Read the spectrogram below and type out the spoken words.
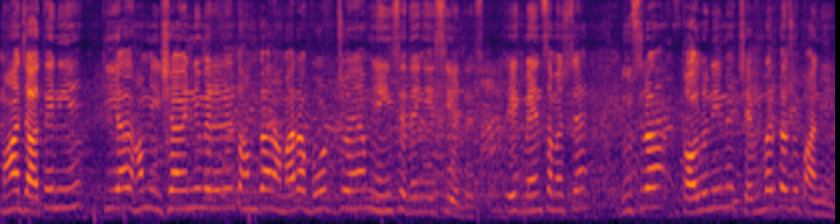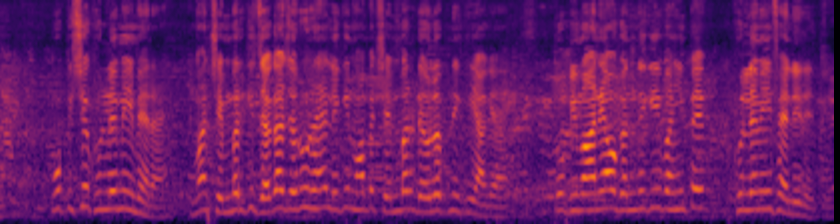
वहाँ जाते नहीं हैं कि यार हम ईशा एवेन्यू में रह रहे हैं तो हम कहा, हमारा वोट जो है हम यहीं से देंगे इसी एड्रेस एक मेन समस्या है। दूसरा, कॉलोनी में चैम्बर का जो पानी है, वो पीछे खुले में ही बह रहा है। वहाँ चैम्बर की जगह ज़रूर है, लेकिन वहाँ पे चैम्बर डेवलप नहीं किया गया है। तो बीमारियाँ और गंदगी वहीं पे खुले में ही फैली रहती है।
